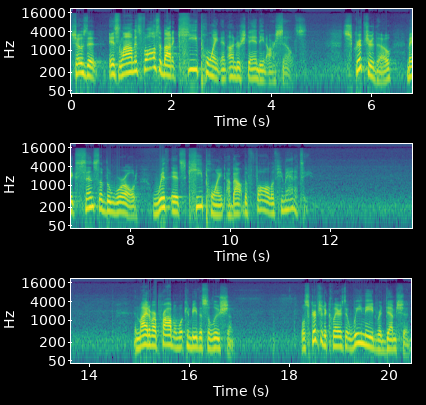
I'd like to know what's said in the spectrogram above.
shows that Islam is false about a key point in understanding ourselves. Scripture, though, makes sense of the world with its key point about the fall of humanity. In light of our problem, what can be the solution? Well, Scripture declares that we need redemption.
